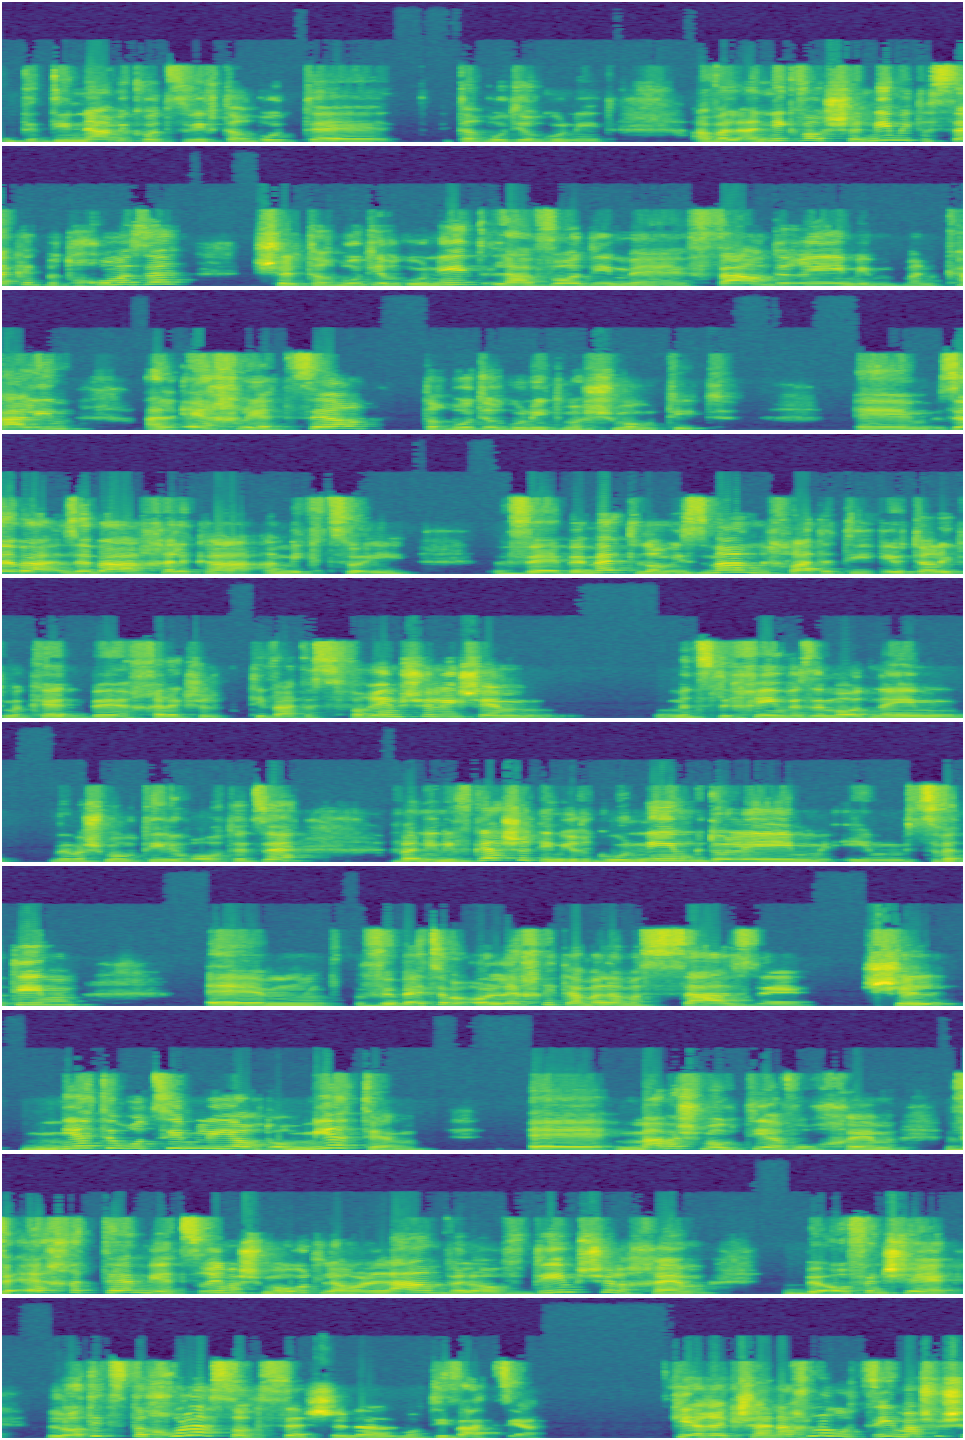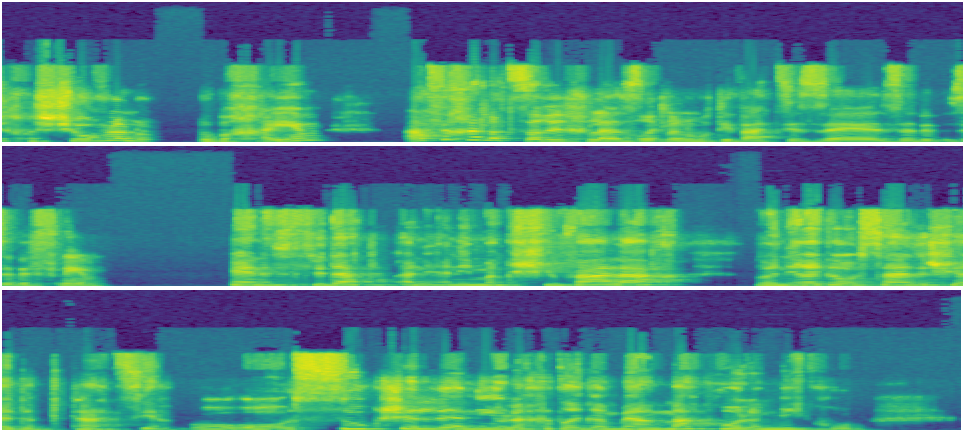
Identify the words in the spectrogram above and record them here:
דינמיקות סביב תרבות, אה, תרבות ארגונית, אבל אני כבר שנים מתעסקת בתחום הזה של תרבות ארגונית, לעבוד עם פאונדרים, אה, עם מנכ"לים, על איך לייצר תרבות ארגונית משמעותית. זה, זה בחלק המקצועי. ובאמת, לא מזמן החלטתי יותר להתמקד בחלק של כתיבת הספרים שלי, שהם מצליחים וזה מאוד נעים ומשמעותי לראות את זה. ואני נפגשת עם ארגונים גדולים, עם צוותים, אמ, ובעצם הולכת איתם על המסע הזה של מי אתם רוצים להיות, או מי אתם, אה, מה משמעותי עבורכם, ואיך אתם מייצרים משמעות לעולם ולעובדים שלכם, באופן שלא תצטרכו לעשות סשן על מוטיבציה. כי הרי כשאנחנו מוצאים משהו שחשוב לנו בחיים, אף אחד לא צריך להזריק לנו מוטיבציה, זה, זה, זה בפנים. כן, אז את יודעת, אני, אני מקשיבה לך, ואני רגע עושה איזושהי אדפטציה, או, או סוג של, אני הולכת רגע מהמקרו למיקרו,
